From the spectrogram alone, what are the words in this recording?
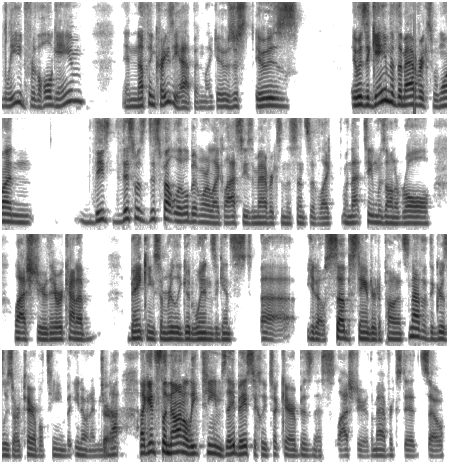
lead for the whole game, and nothing crazy happened. Like it was just, it was, it was a game that the Mavericks won these this was this felt a little bit more like last season Mavericks in the sense of like when that team was on a roll last year, they were kind of banking some really good wins against uh you know substandard opponents. Not that the Grizzlies are a terrible team, but you know what I mean. Sure. Not against the non-elite teams, they basically took care of business last year. The Mavericks did so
